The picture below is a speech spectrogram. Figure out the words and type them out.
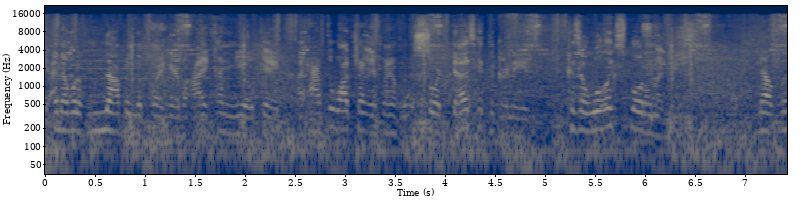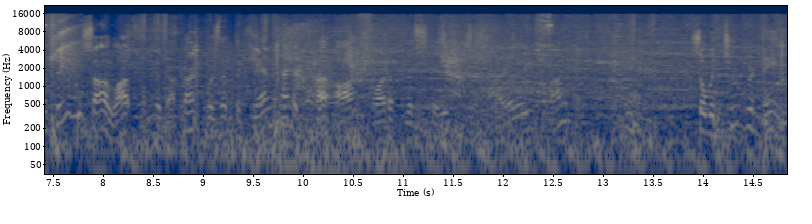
Yeah. and that would have not been the play here, but Ike kind of knew, okay, I have to watch out if my sword does hit the grenades because it will explode on my face. Now, the thing we saw a lot from the Duck Hunt was that the can kind of cut off part of the stage entirely from. So with two grenades,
